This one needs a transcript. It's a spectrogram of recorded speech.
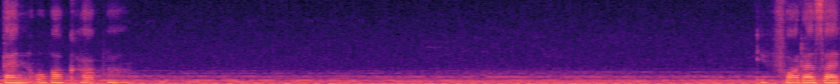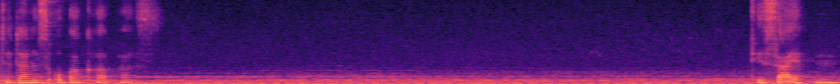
Deinen Oberkörper. Die Vorderseite deines Oberkörpers. Die Seiten.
